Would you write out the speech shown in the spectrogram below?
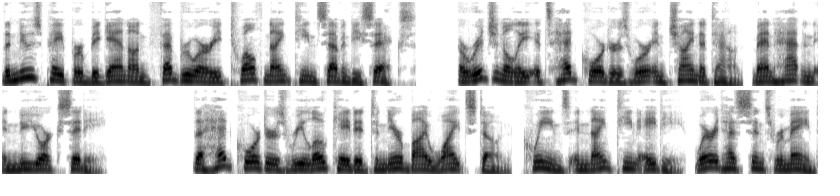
The newspaper began on February 12, 1976. Originally its headquarters were in Chinatown, Manhattan in New York City. The headquarters relocated to nearby Whitestone, Queens in 1980, where it has since remained.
